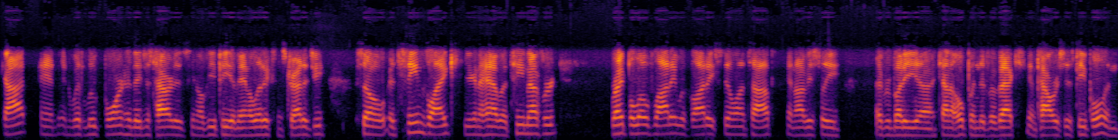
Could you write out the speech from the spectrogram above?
Scott and, and with Luke Bornn, who they just hired as you know VP of Analytics and Strategy. So it seems like you're going to have a team effort right below Vlade, with Vlade still on top, and obviously everybody uh, kind of hoping that Vivek empowers his people and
